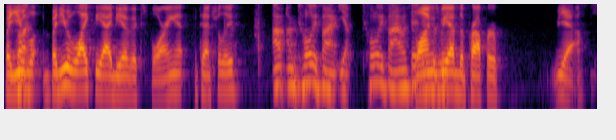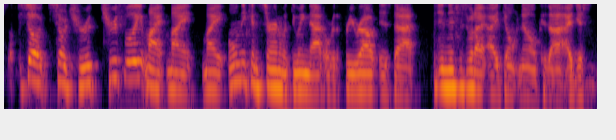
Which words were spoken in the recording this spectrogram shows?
but you but, but you like the idea of exploring it potentially I, am totally fine yep totally fine with as it as long as we have the proper yeah. So so truth truthfully, my my my only concern with doing that over the free route is that, and this is what I, I don't know because I, I just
